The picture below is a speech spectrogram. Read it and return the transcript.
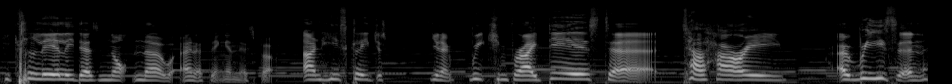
He clearly does not know anything in this book. And he's clearly just, you know, reaching for ideas to tell Harry a reason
